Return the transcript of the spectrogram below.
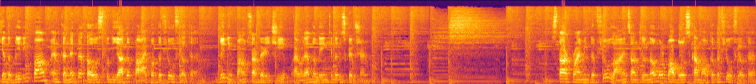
Get the bleeding pump and connect the hose to the other pipe of the fuel filter. Bleeding pumps are very cheap, I will add the link in the description. Start priming the fuel lines until no more bubbles come out of the fuel filter.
